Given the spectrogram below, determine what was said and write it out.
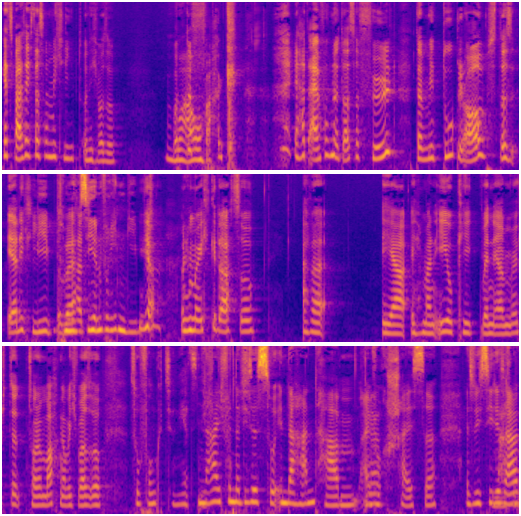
Jetzt weiß ich, dass er mich liebt. Und ich war so, what wow. the fuck? Er hat einfach nur das erfüllt, damit du glaubst, dass er dich liebt. Aber damit er hat sie einen Frieden gibt. Ja, und ich habe mir echt gedacht so, aber ja, ich meine, eh okay, wenn er möchte, soll er machen, aber ich war so, so funktioniert es nicht. Nein, ich finde dieses so in der Hand haben einfach ja. scheiße. Also ich sehe das auch,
